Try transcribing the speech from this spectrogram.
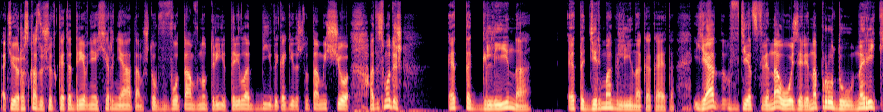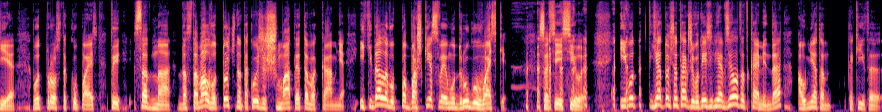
А тебе рассказывают, что это какая-то древняя херня, там, что вот там внутри трилобиты какие-то, что там еще. А ты смотришь, это глина. Это дерьмоглина какая-то. Я в детстве на озере, на пруду, на реке, вот просто купаясь, ты со дна доставал вот точно такой же шмат этого камня и кидал его по башке своему другу Ваське со всей силы. И вот я точно так же, вот если бы я взял этот камень, да, а у меня там какие-то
